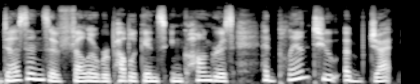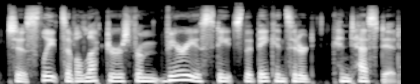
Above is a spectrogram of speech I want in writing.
dozens of fellow Republicans in Congress had planned to object to slates of electors from various states that they considered contested.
